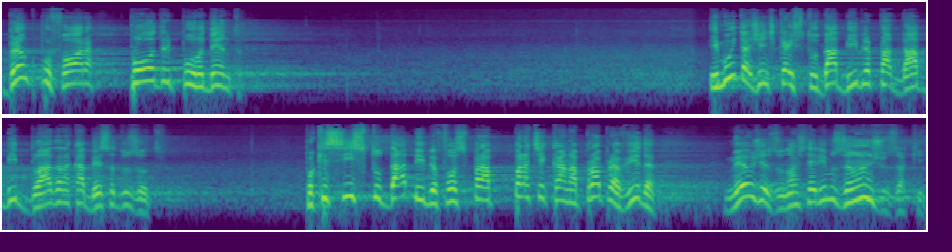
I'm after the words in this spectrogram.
branco por fora, podre por dentro. E muita gente quer estudar a Bíblia para dar biblada na cabeça dos outros. Porque se estudar a Bíblia fosse para praticar na própria vida, meu Jesus, nós teríamos anjos aqui.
